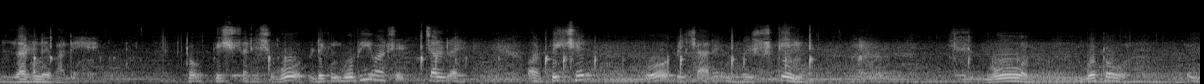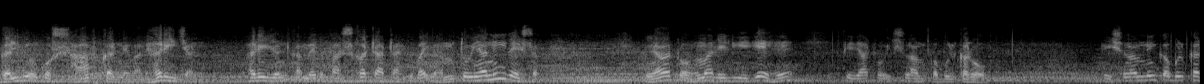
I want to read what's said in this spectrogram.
लड़ने वाले हैं। तो इस तरह से वो, लेकिन वो भी वहाँ से चल रहे हैं। और पीछे वो बेचारे मुस्किन, वो वो तो गलियों को साफ़ करने वाले, हरिजन। हरिजन का मेरे पास खत आता है कि भाई, हम तो यहाँ नहीं रह सकते। यहाँ तो हमारे लिए ये है कि या तो इस्लाम कबूल करो। इस्लाम नहीं कबूल कर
